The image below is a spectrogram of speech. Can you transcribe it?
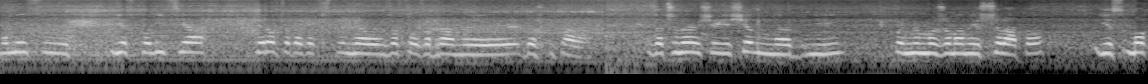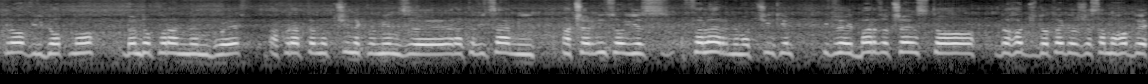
Na miejscu jest policja. Kierowca, tak jak wspomniałem, został zabrany do szpitala. Zaczynają się jesienne dni, pomimo że mamy jeszcze lato. Jest mokro, wilgotno, będą poranne mgły. Akurat ten odcinek pomiędzy Ratowicami a Czernicą jest felernym odcinkiem i tutaj bardzo często dochodzi do tego, że samochody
